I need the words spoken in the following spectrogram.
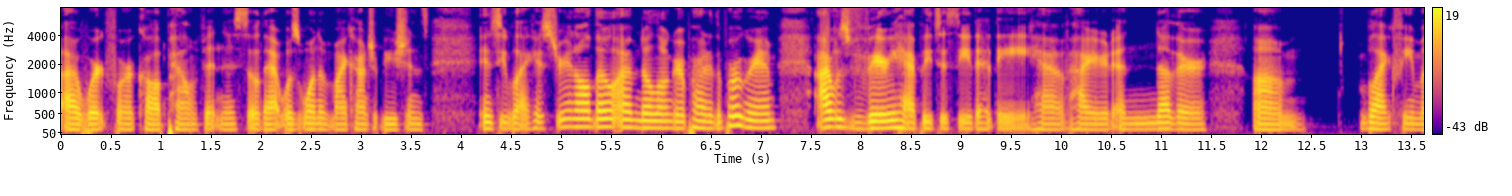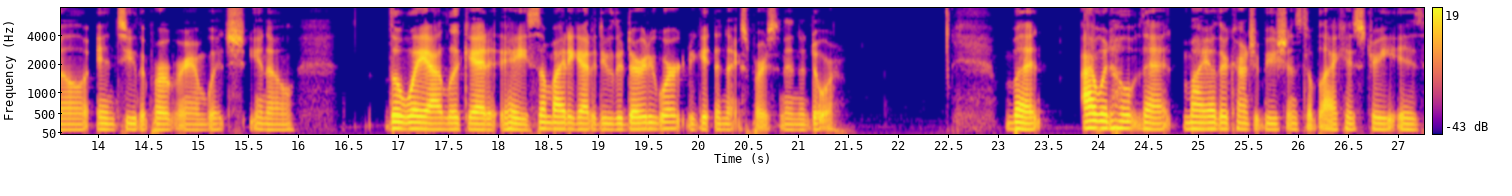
uh, work for called Pound Fitness. So that was one of my contributions into Black history. And although I'm no longer a part of the program, I was very happy to see that they have hired another um, black female into the program, which, you know, the way I look at it, hey, somebody got to do the dirty work to get the next person in the door. But I would hope that my other contributions to Black history is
